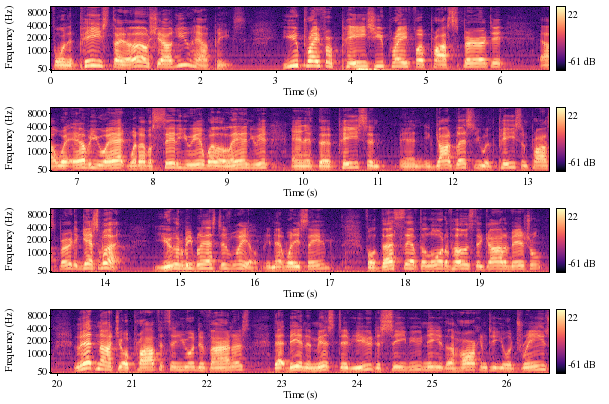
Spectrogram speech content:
For in the peace thereof shall you have peace. You pray for peace, you pray for prosperity uh, wherever you're at, whatever city you're in, whatever land you're in, and if the peace and, and God blesses you with peace and prosperity, guess what? You're going to be blessed as well. Isn't that what he's saying? For thus saith the Lord of hosts, the God of Israel, let not your prophets and your diviners that be in the midst of you deceive you, neither hearken to your dreams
